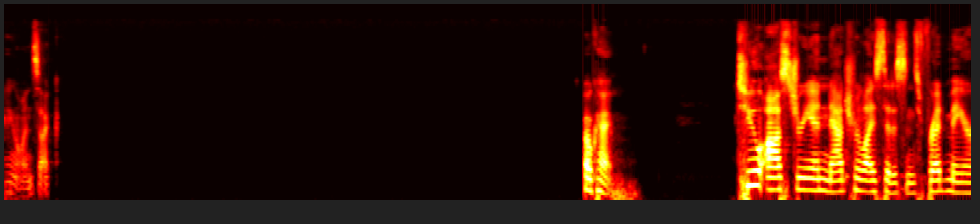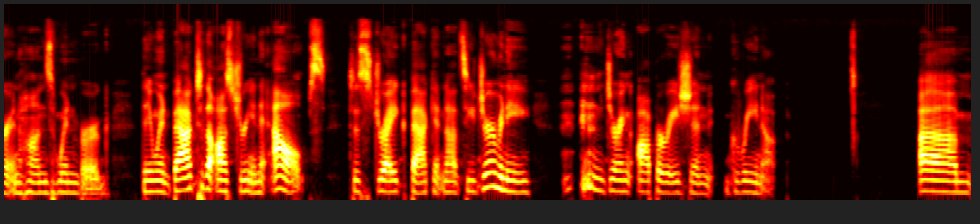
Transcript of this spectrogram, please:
hang on one sec. Okay. Two Austrian naturalized citizens, Fred Mayer and Hans Wynberg, they went back to the Austrian Alps to strike back at Nazi Germany during Operation Greenup. Um,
